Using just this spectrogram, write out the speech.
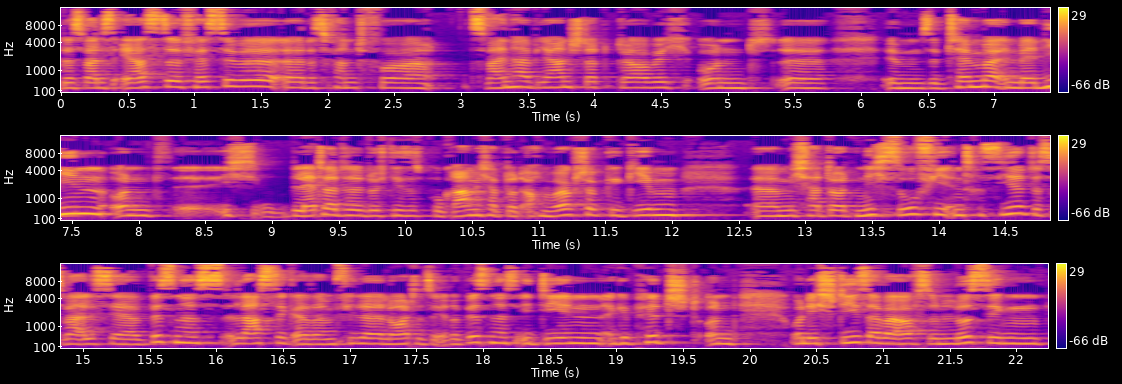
Das war das erste Festival, äh, das fand vor zweieinhalb Jahren statt, glaube ich, und äh, im September in Berlin. Und äh, ich blätterte durch dieses Programm. Ich habe dort auch einen Workshop gegeben Äh, mich hat dort nicht so viel interessiert. Das war alles sehr businesslastig. Also haben viele Leute so ihre Business-Ideen gepitcht und, und ich stieß aber auf so einen lustigen,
